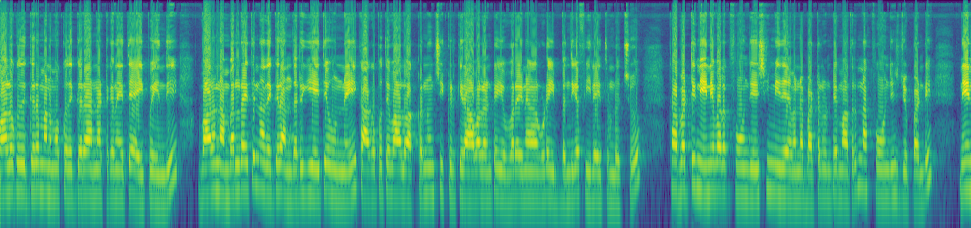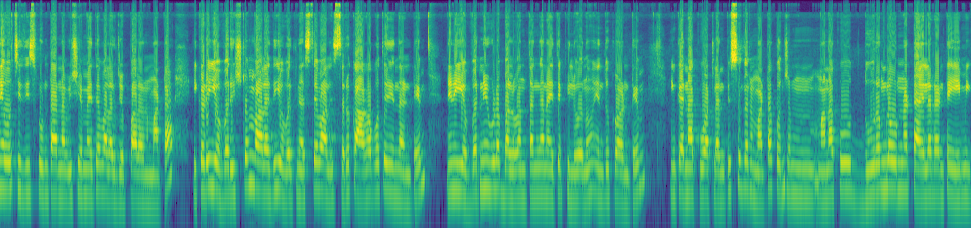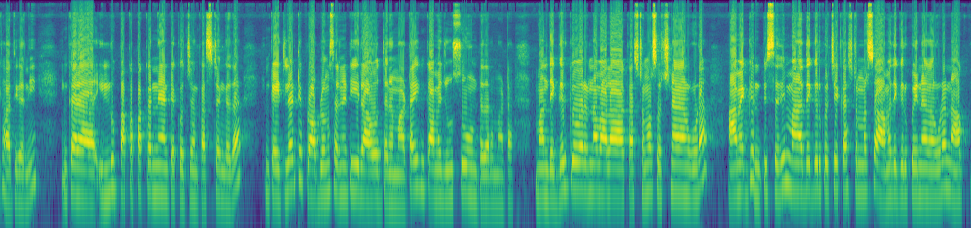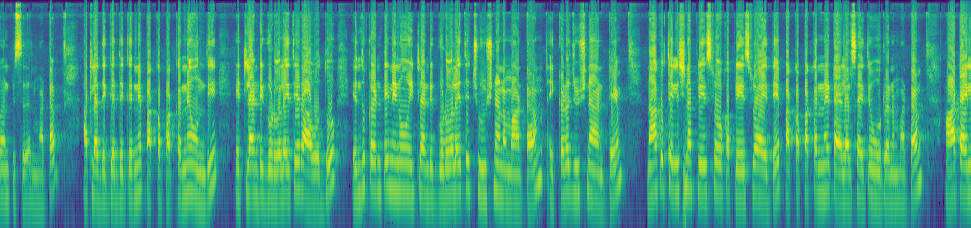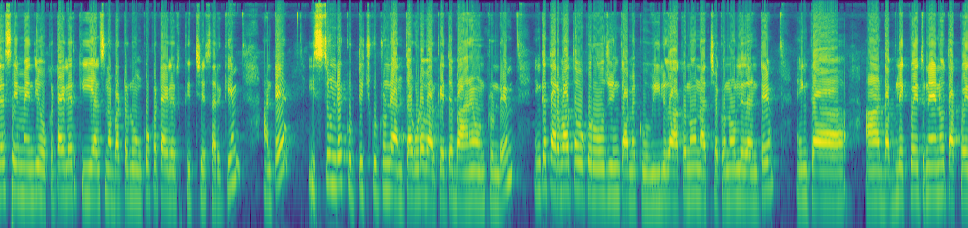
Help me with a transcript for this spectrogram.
వాళ్ళ ఒక దగ్గర మనం ఒక దగ్గర అన్నట్టుగానైతే అయిపోయింది. వాళ్ళ నంబర్లు అయితే నా దగ్గర అందరికీ అయితే ఉన్నాయి. కాకపోతే వాళ్ళు అక్కడ నుంచి ఇక్కడికి రావాలంటే ఎవరైనా కూడా ఇబ్బందిగా ఫీల్ అవుతుండొచ్చు. కాబట్టి నేనే వాళ్ళకి ఫోన్ చేసి మీది ఏమన్నా బట్టలు ఉంటే మాత్రం నాకు ఫోన్ చేసి చెప్పండి. నేనే వచ్చి తీసుకుంటా అన్న విషయం అయితే వాళ్ళకి చెప్పాలన్నమాట. ఇక్కడ ఎవరి ఇష్టం వాళ్ళది ఎవరికి నచ్చితే వాళ్ళు ఇస్తారు. కాకపోతే ఏంటంటే నేను ఎవరిని కూడా బలవంతంగానైతే పిలవను. ఎందుకు అంటే ఇంకా నాకు అట్లా అనిపిస్తుంది అనమాట కొంచెం మనకు దూరంలో ఉన్న టైలర్ అంటే ఏమీ కాదు కానీ ఇంకా ఇల్లు పక్క పక్కనే అంటే కొంచెం కష్టం కదా. ఇంకా ఇట్లాంటి ప్రాబ్లమ్స్ అనేటివి రావద్దనమాట ఇంకా ఆమె చూస్తూ ఉంటుంది అనమాట మన దగ్గరికి ఎవరన్నా వాళ్ళ కస్టమర్స్ వచ్చినా కానీ కూడా ఆమెకు కనిపిస్తుంది. మన దగ్గరకు వచ్చే కస్టమర్స్ ఆమె దగ్గరికి పోయినా కూడా నాకు కనిపిస్తుంది అనమాట అట్లా దగ్గర దగ్గరనే పక్క పక్కనే ఉంది. ఎట్లాంటి గొడవలు అయితే రావద్దు. ఎందుకంటే నేను ఇట్లాంటి గొడవలు అయితే చూసిన అనమాట ఎక్కడ చూసినా అంటే నాకు తెలిసిన ప్లేస్లో ఒక ప్లేస్లో అయితే పక్క పక్కనే టైలర్స్ అయితే ఊరనమాట ఆ టైలర్స్ ఏమైంది? ఒక టైలర్కి ఇవ్వాల్సిన బట్టలు ఇంకొక టైలర్కి ఇచ్చేసరికి అంటే ఇస్తుండే కుట్టించుకుంటుండే అంతా కూడా వర్క్ అయితే బాగానే ఉంటుండే. ఇంకా తర్వాత ఒక రోజు ఇంకా ఆమెకు వీలు కాకనో నచ్చకనో లేదంటే ఇంకా డబ్బులు ఎక్కువైతున్నాయనో తక్కువ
